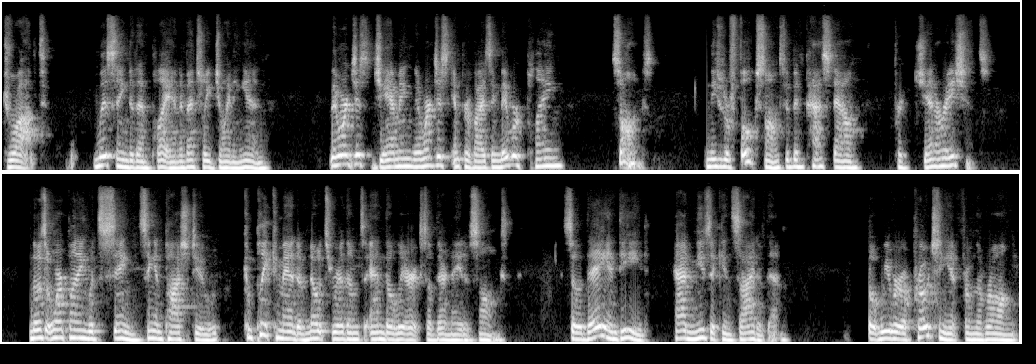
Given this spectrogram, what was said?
dropped, listening to them play and eventually joining in. They weren't just jamming, they weren't just improvising, they were playing songs. And these were folk songs that have been passed down for generations. And those that weren't playing would sing, sing in Pashto, complete command of notes, rhythms, and the lyrics of their native songs. So they indeed had music inside of them, but we were approaching it from the wrong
